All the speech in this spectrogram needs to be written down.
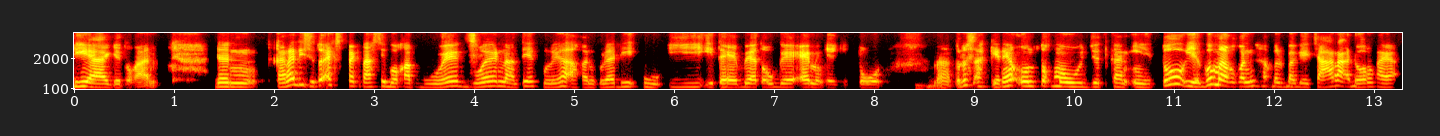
dia gitu kan. Dan karena di situ ekspektasi bokap gue gue nanti kuliah akan kuliah di UI ITB atau UGM kayak gitu. Nah terus akhirnya untuk mewujudkan itu ya gue melakukan berbagai cara dong. Kayak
